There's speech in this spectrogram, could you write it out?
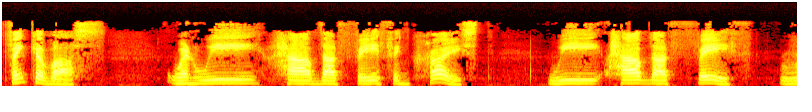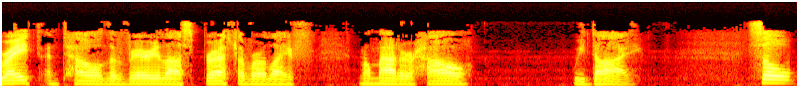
think of us. When we have that faith in Christ, we have that faith right until the very last breath of our life, no matter how we die. So,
